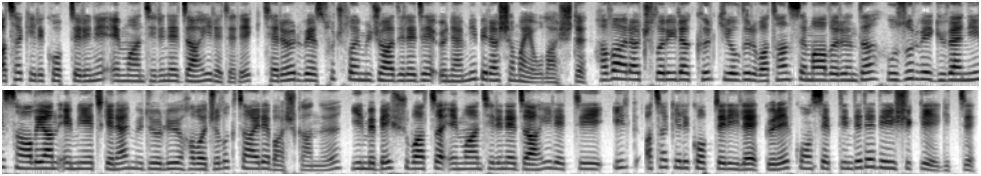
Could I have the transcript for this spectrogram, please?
atak helikopterini envanterine dahil ederek terör ve suçla mücadelede önemli bir aşamaya ulaştı. Hava araçlarıyla 40 yıldır vatan semalarında huzur ve güvenliği sağlayan Emniyet Genel Müdürlüğü Havacılık Daire Başkanlığı, 25 Şubat'ta envanterine dahil ettiği ilk atak helikopteriyle görev konseptinde de değişikliğe gitti.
